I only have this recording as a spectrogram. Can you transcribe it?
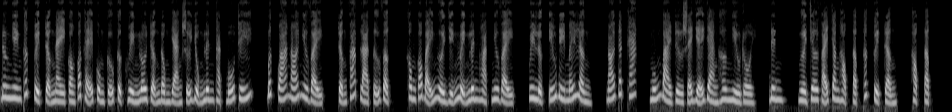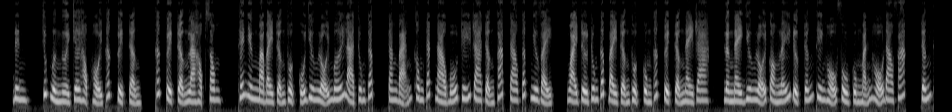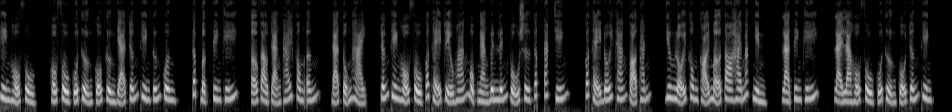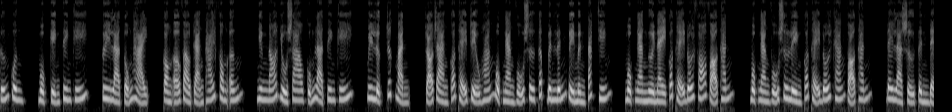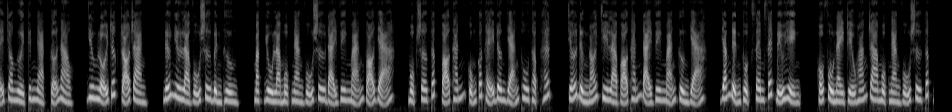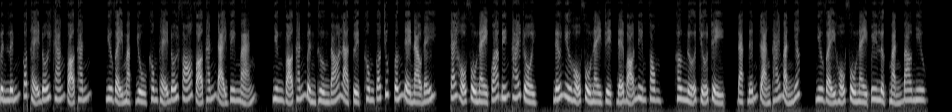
Đương nhiên thất tuyệt trận này còn có thể cùng cửu cực huyền lôi trận đồng dạng sử dụng linh thạch bố trí, bất quá nói như vậy, trận pháp là tử vật, không có 7 người diễn luyện linh hoạt như vậy, quy lực yếu đi mấy lần, nói cách khác, muốn bài trừ sẽ dễ dàng hơn nhiều rồi. Đinh, người chơi phải chăng học tập thất tuyệt trận, học tập, đinh, chúc mừng người chơi học hội thất tuyệt trận, thất tuyệt trận là học xong, thế nhưng mà bày trận thuật của dương lỗi mới là trung cấp, căn bản không cách nào bố trí ra trận pháp cao cấp như vậy, ngoại trừ trung cấp bày trận thuật cùng thất tuyệt trận này ra, lần này dương lỗi còn lấy được trấn thiên hổ phù cùng mảnh hổ đao pháp, trấn thiên hổ phù, hổ phù của thượng cổ cường giả trấn thiên tướng quân, cấp bậc tiên khí, ở vào trạng thái phong ấn, đã tổn hại, trấn thiên hổ phù có thể triệu hoán 1.000 binh lính vũ sư cấp tác chiến, có thể đối kháng võ thánh, dương lỗi không khỏi mở to hai mắt nhìn, là tiên khí, lại là hổ phù của thượng cổ trấn thiên tướng quân, một kiện tiên khí, tuy là tổn hại, còn ở vào trạng thái phong ấn, nhưng nó dù sao cũng là tiên khí, quy lực rất mạnh, rõ ràng có thể triệu hoán một ngàn vũ sư cấp binh lính vì mình tác chiến, một ngàn người này có thể đối phó võ thánh, một ngàn vũ sư liền có thể đối kháng võ thánh, đây là sự tình để cho người kinh ngạc cỡ nào, dương lỗi rất rõ ràng, nếu như là vũ sư bình thường, mặc dù là một ngàn vũ sư đại viên mãn võ giả, một sơ cấp võ thánh cũng có thể đơn giản thu thập hết, chớ đừng nói chi là võ thánh đại viên mãn cường giả, giám định thuật xem xét biểu hiện, hổ phù này triệu hoán ra một ngàn vũ sư cấp binh lính có thể đối kháng võ thánh, như vậy mặc dù không thể đối phó võ thánh đại viên mãn, nhưng võ thánh bình thường đó là tuyệt không có chút vấn đề nào đấy, cái hổ phù này quá biến thái rồi, nếu như hổ phù này triệt để bỏ niêm phong, hơn nữa chữa trị, đạt đến trạng thái mạnh nhất, như vậy hổ phù này uy lực mạnh bao nhiêu?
